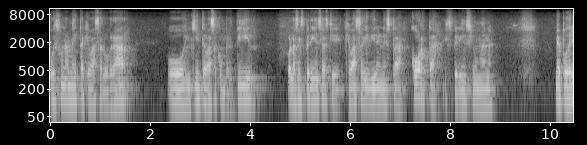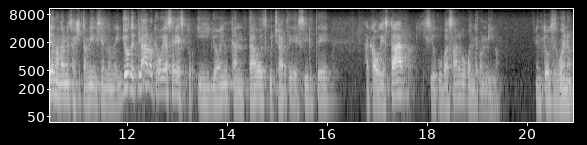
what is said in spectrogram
pues una meta que vas a lograr o en quién te vas a convertir o las experiencias que, que vas a vivir en esta corta experiencia humana. Me podrías mandar un mensajito a mí diciéndome, yo declaro que voy a hacer esto. Y yo encantado de escucharte y decirte, acá voy a estar, y si ocupas algo, cuenta conmigo. Entonces, bueno,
